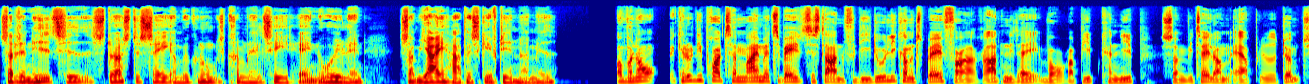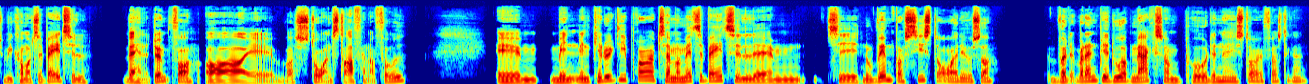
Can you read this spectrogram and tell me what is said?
så er det den hidtid største sag om økonomisk kriminalitet her i Nordjylland, som jeg har beskæftiget mig med. Og hvornår, kan du lige prøve at tage mig med tilbage til starten, fordi du er lige kommet tilbage fra retten i dag, hvor Rabib Kanib, som vi taler om, er blevet dømt. Vi kommer tilbage til, hvad han er dømt for, og øh, hvor stor en straf han har fået. Øhm, men, men kan du ikke lige prøve at tage mig med tilbage til, øhm, til november sidste år, er det jo så? Hvordan bliver du opmærksom på den her historie første gang?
